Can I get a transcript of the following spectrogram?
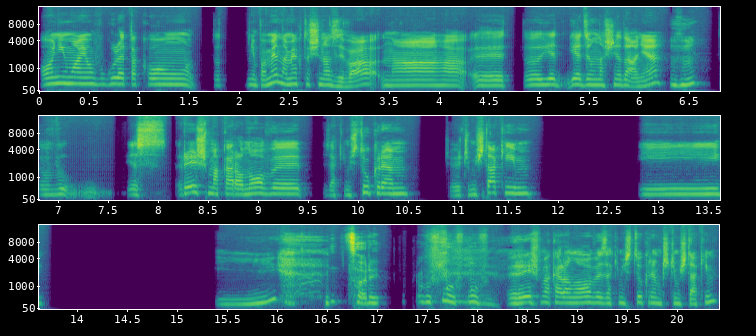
oni mają w ogóle taką, to nie pamiętam jak to się nazywa, na, e, to je- jedzą na śniadanie. Mhm. To w- jest ryż makaronowy z jakimś cukrem, czy czymś takim. I. I. Sorry. Mów, mów, mów. ryż makaronowy z jakimś cukrem czy czymś takim.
